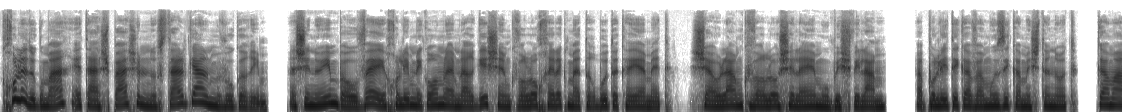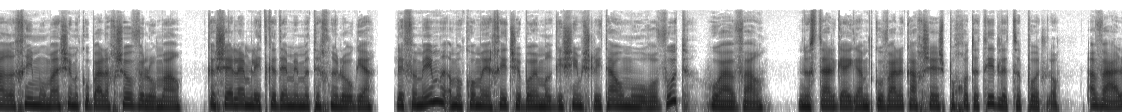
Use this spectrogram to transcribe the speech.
קחו לדוגמה את ההשפעה של נוסטלגיה על מבוגרים. השינויים בהווה יכולים לגרום להם להרגיש שהם כבר לא חלק מהתרבות הקיימת, שהעולם כבר לא שלהם ובשבילם. הפוליטיקה והמוזיקה משתנות, גם הערכים ומה שמקובל לחשוב ולומר. קשה להם להתקדם עם הטכנולוגיה. לפעמים המקום היחיד שבו הם מרגישים שליטה ומעורבות הוא העבר. נוסטלגיה היא גם תגובה לכך שיש פחות עתיד לצפות לו. אבל,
